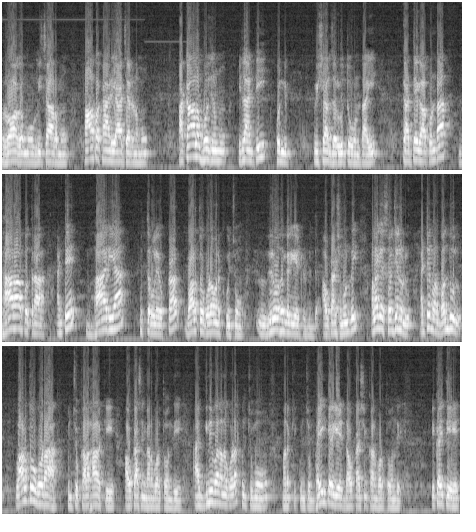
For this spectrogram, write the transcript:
రోగము విచారము పాప కార్యాచరణము అకాల భోజనము ఇలాంటి కొన్ని విషయాలు జరుగుతూ ఉంటాయి. ఇంకా అంతేకాకుండా ధారాపుత్ర అంటే భార్య పుత్రుల యొక్క వాళ్ళతో కూడా మనకు కొంచెం విరోధం కలిగేటువంటి అవకాశం ఉంది. అలాగే స్వజనులు అంటే మన బంధువులు వాళ్ళతో కూడా కొంచెం కలహాలకి అవకాశం కనబడుతోంది. అగ్ని వలన కూడా కొంచెము మనకి కొంచెం భయం కలిగే అవకాశం కనబడుతోంది. ఇకైతే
